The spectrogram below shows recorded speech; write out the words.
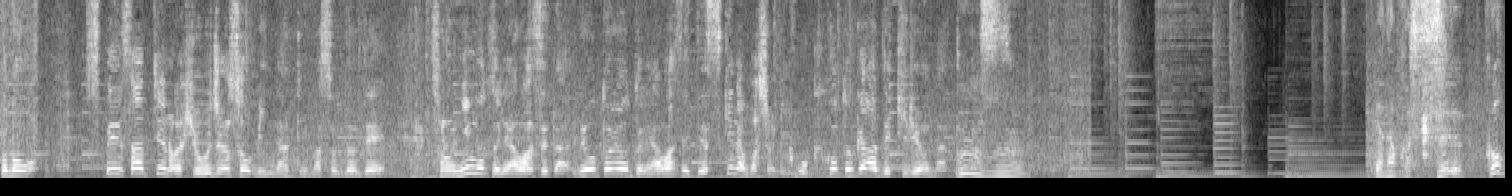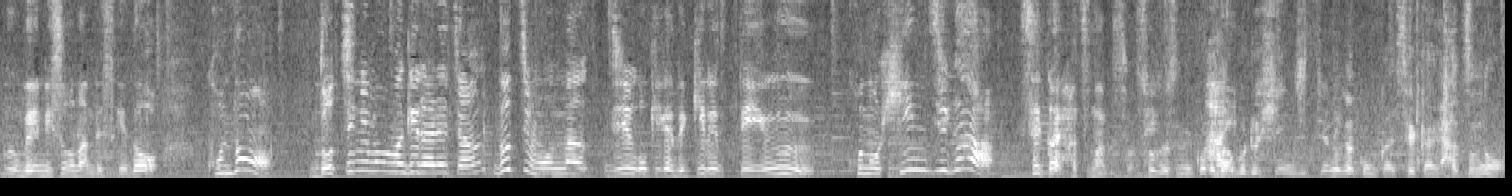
このスペーサーっていうのが標準装備になっていますのでその荷物に合わせた用途用途に合わせて好きな場所に置くことができるようになっています。うんうん。いやなんかすっごく便利そうなんですけどこのどっちにも曲げられちゃうどっちも同じ動きができるっていうこのヒンジが世界初なんですよね。そうですね。このダブルヒンジっていうのが今回世界初の、はい、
